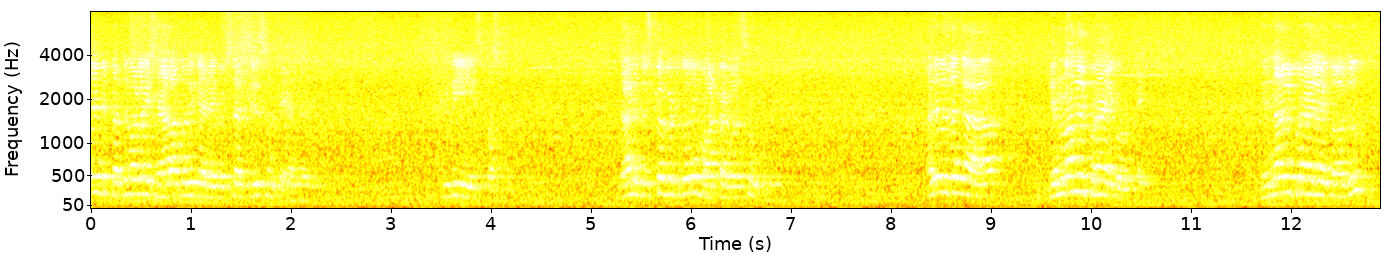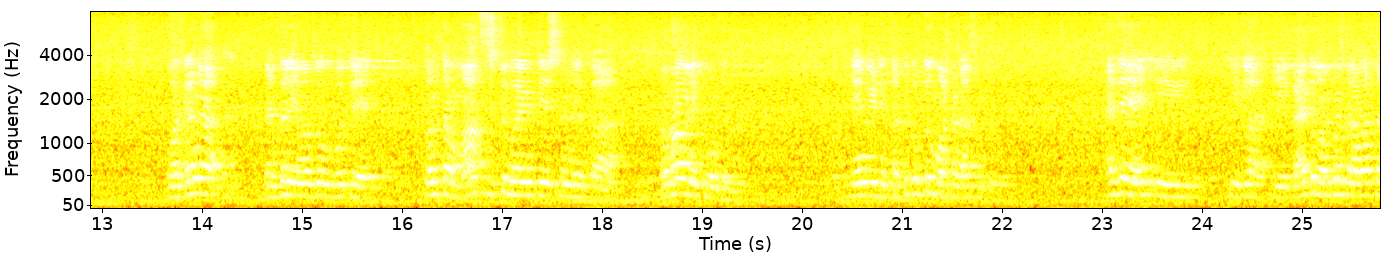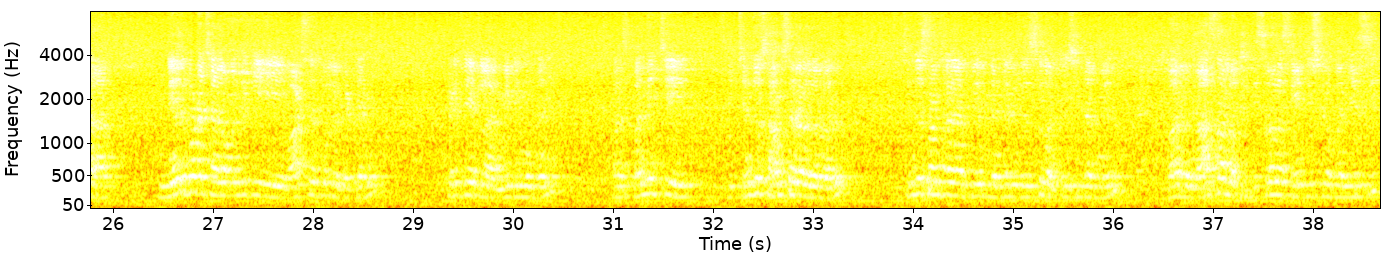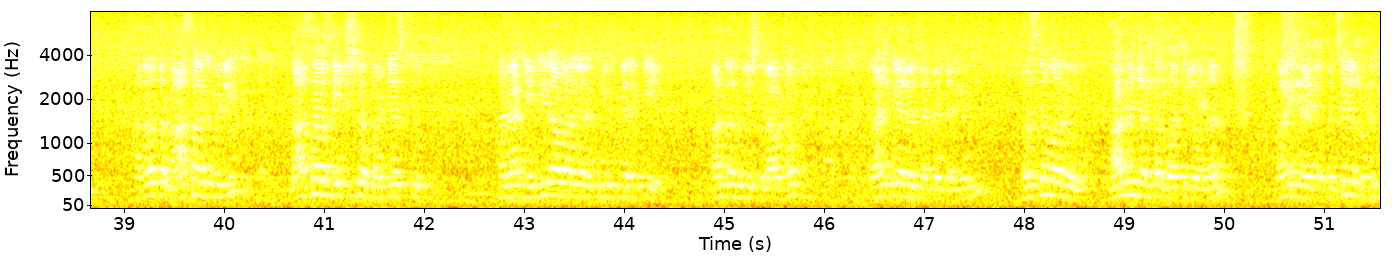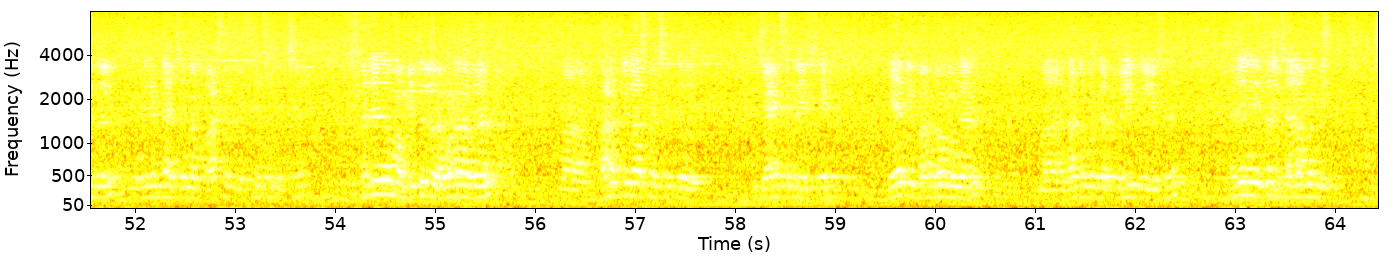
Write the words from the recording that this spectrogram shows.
ఇక్కడికి పెద్దవాళ్ళకి చాలా మందికి అనేక విషయాలు తెలుసుంటాయి అన్నది ఇది స్పష్టం. దాన్ని దృష్టిలో పెట్టుకొని మాట్లాడాల్సి ఉంటుంది. అదేవిధంగా భిన్నాభిప్రాయాలు కూడా ఉంటాయి. భిన్నాభిప్రాయాలే కాదు ఒక రకంగా పెద్దలు ఏమనుకోకపోతే కొంత మార్క్సిస్ట్ ఓరియంటేషన్ యొక్క ప్రభావం ఎక్కువ ఉంటుంది. నేను వీటిని తట్టుకుంటూ మాట్లాడాల్సి ఉంటుంది. అయితే ఈ ఇట్లా ఈ కార్యక్రమం అనుకున్న తర్వాత నేను కూడా చాలా మందికి వాట్సాప్లో పెట్టాను. పెడితే ఇట్లా మీటింగ్ ఉందని వాళ్ళు స్పందించి ఈ చందు సాంబశివరావు గారు వారు చందు సాంబశివరావు గారి పేరు మీ అందరికీ తెలుసు వారు చూసింటారు మీరు. వారు నాసాలో ఇస్రోలో సైంటిస్ట్గా పనిచేసి ఆ తర్వాత నాసాకు వెళ్ళి నాసాలో సైంటిస్ట్గా పనిచేస్తూ ఆనాటి ఎన్టీ రామారావు గారి పిలుపు మేరకి ఆంధ్రప్రదేశ్కి రావడం రాజకీయాల్లో చేరడం జరిగింది. ప్రస్తుతం వారు భారతీయ జనతా పార్టీలో ఉన్నారు. వారికి నా యొక్క ప్రత్యేక కృతజ్ఞతలు. ఎందుకంటే ఆ చిన్న వాట్సాప్ మెసేజ్ వచ్చాను అదేవిధంగా మా మిత్రులు రమణరావు గారు మా Bharat Vikas Parishad joint secretary AP Parabrahmam గారు మా నాగపూర్ గారు పొలిట్ మిలిషన్ అదే ఇద్దరు చాలామంది.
